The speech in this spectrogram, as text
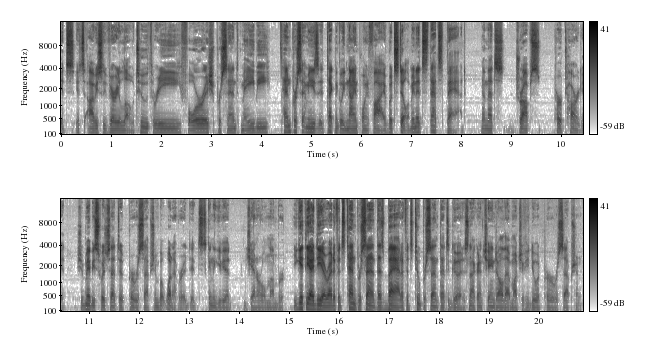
it's it's obviously very low, two, three, four ish percent, maybe ten percent. I mean, he's technically nine point five, but still, I mean, it's that's bad, and that's drops per target. Should maybe switch that to per reception, but whatever. It, it's going to give you a general number. You get the idea, right? If it's 10%, that's bad. If it's 2%, that's good. It's not going to change all that much if you do it per reception.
